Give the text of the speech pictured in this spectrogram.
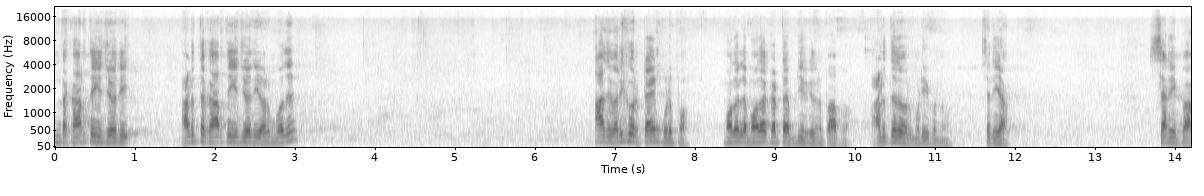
இந்த கார்த்திகை ஜோதி அடுத்த கார்த்திகை ஜோதி வரும்போது அது வரைக்கும் ஒரு டைம் கொடுப்போம். முதல்ல முத கட்டம் எப்படி இருக்குதுன்னு பார்ப்போம். அடுத்தது ஒரு முடிவு பண்ணுவோம். சரியா? சரிப்பா.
